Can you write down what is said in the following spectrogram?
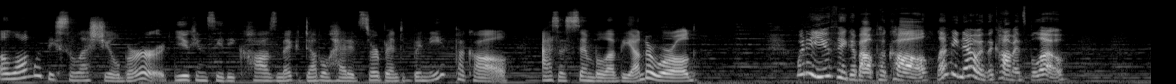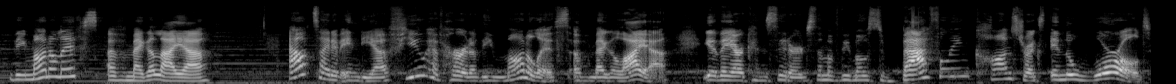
along with the celestial bird. You can see the cosmic double headed serpent beneath Pakal as a symbol of the underworld. What do you think about Pakal? Let me know in the comments below. The monoliths of Meghalaya Outside of India, few have heard of the monoliths of Meghalaya, yet they are considered some of the most baffling constructs in the world.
